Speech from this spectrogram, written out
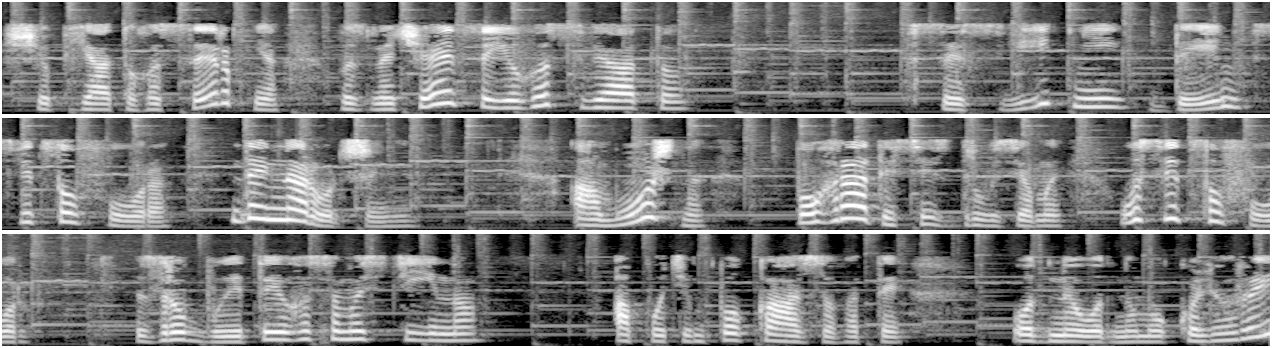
що 5 серпня визначається його свято. Всесвітній день світлофора, день народження. А можна погратися з друзями у світлофор, зробити його самостійно, а потім показувати одне одному кольори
